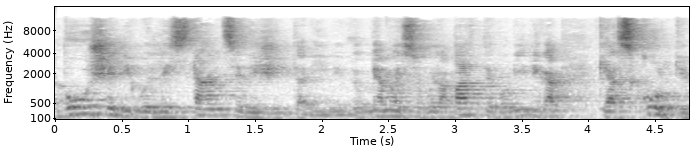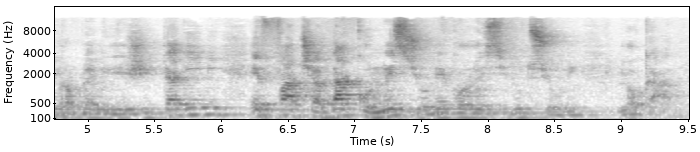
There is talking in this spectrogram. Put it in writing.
uh, voce di quelle istanze dei cittadini, dobbiamo essere quella parte politica che ascolti i problemi dei cittadini e faccia da connessione con le istituzioni locali.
